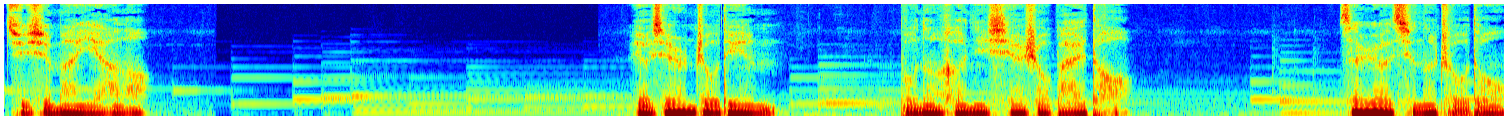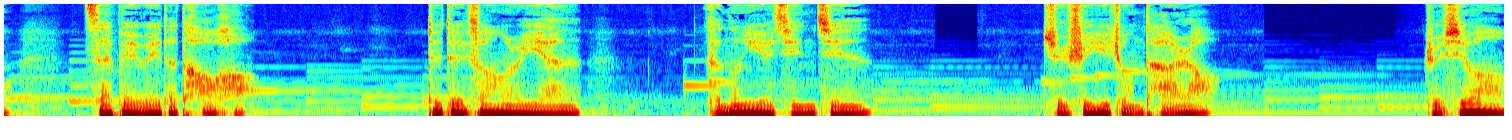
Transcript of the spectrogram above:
继续蔓延了。有些人注定不能和你携手白头，再热情的主动，再卑微的讨好，对对方而言，可能也仅仅只是一种打扰。只希望，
